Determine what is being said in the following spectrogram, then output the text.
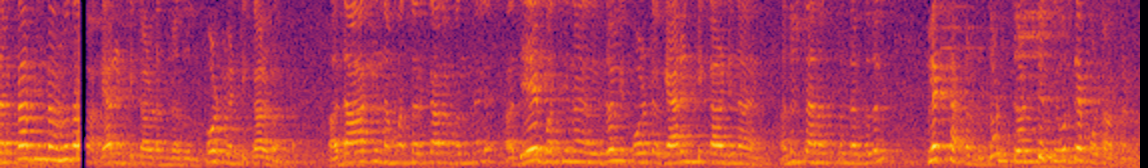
ಸರ್ಕಾರದಿಂದ ಅನುದಾನ ಗ್ಯಾರಂಟಿ ಕಾರ್ಡ್ ಅಂದರೆ ಅದೊಂದು ಫೋರ್ ಟ್ವೆಂಟಿ ಕಾರ್ಡ್ ಅಂತ. ಅದಾಗಿ ನಮ್ಮ ಸರ್ಕಾರ ಬಂದ ಮೇಲೆ ಅದೇ ಬಸ್ಸಿನ ಇದರಲ್ಲಿ ಫೋಟೋ ಗ್ಯಾರಂಟಿ ಕಾರ್ಡಿನ ಅನುಷ್ಠಾನದ ಸಂದರ್ಭದಲ್ಲಿ ಫ್ಲೆಕ್ಸ್ ಹಾಕೊಂಡ್ರು. ದೊಡ್ಡ ದೊಡ್ಡ ಇವ್ರದ್ದೇ ಫೋಟೋ ಹಾಕೊಂಡು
